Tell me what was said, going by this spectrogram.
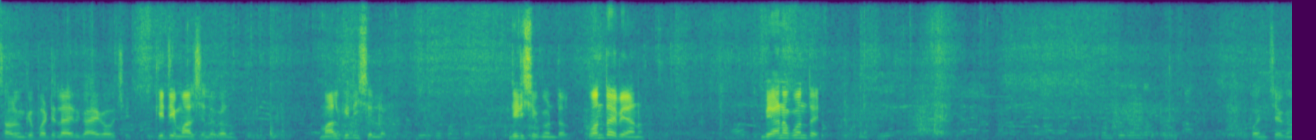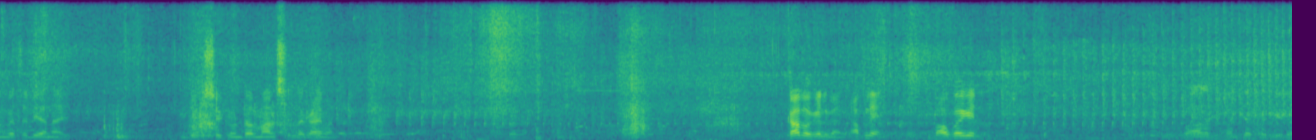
साळुंके पाटील आहेत गायगावचे. किती माल शिल्लक अजून? माल किती शिल्लक? दीडशे क्विंटल. कोणतं आहे बियाणं? बियाणं कोणतं आहे? पंचगंगाचं बियाणं आहे. दीडशे क्विंटल माल शिल्लक आहे म्हणतात. का बघेल का आपले भाव काय गेले? बाराशे पंच्याहत्तर गेलं.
